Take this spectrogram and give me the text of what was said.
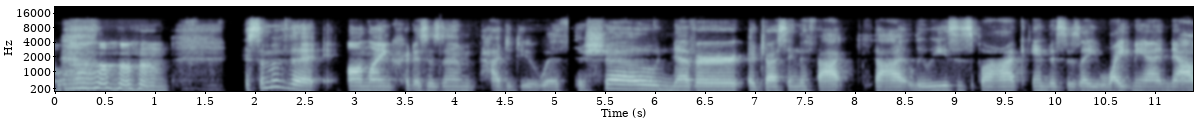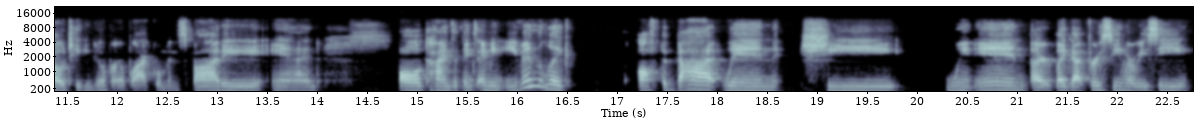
Um, Some of the online criticism had to do with the show never addressing the fact that Louise is black and this is a white man now taking over a black woman's body and all kinds of things. I mean, even like off the bat, when she went in, or like that first scene where we see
